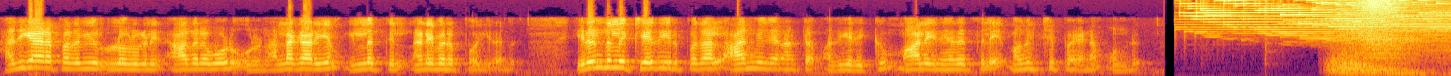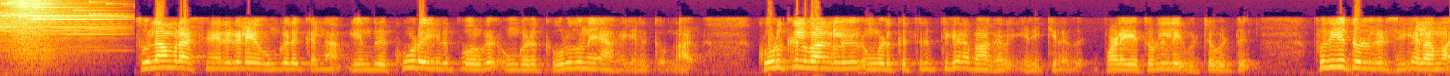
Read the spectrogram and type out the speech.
அதிகார பதவியில் உள்ளவர்களின் ஆதரவோடு ஒரு நல்ல காரியம் இல்லத்தில் நடைபெறப் போகிறது. இரண்டில் கேது இருப்பதால் ஆன்மீக நாட்டம் அதிகரிக்கும். மாலை நேரத்திலே மகிழ்ச்சி பயணம் உண்டு. துலாம் ராசி நேர்களே உங்களுக்கெல்லாம் இன்று கூட இருப்பவர்கள் உங்களுக்கு உறுதுணையாக இருக்கும் நாள். கொடுக்கல் வாங்கல்கள் உங்களுக்கு திருப்திகரமாகவே இருக்கிறது. பழைய தொழிலை விட்டுவிட்டு புதிய தொழில்கள் செய்யலாமா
